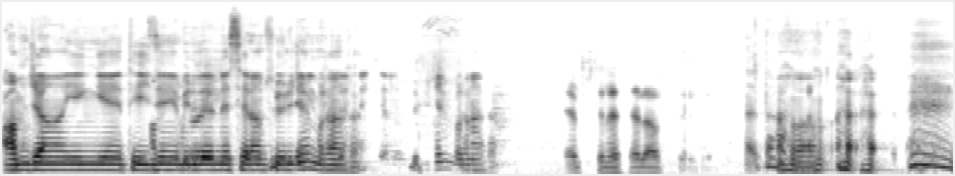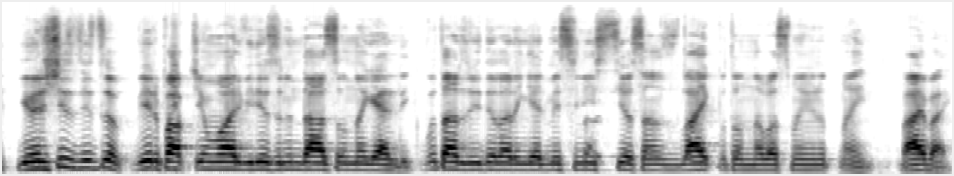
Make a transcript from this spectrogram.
Amcana, yengene, teyzene birilerine selam söyleyecek mi kanka? Hepsine selam söyle. Tamam. Görüşürüz YouTube. Bir PUBG Mobile videosunun daha sonuna geldik. Bu tarz videoların gelmesini istiyorsanız like butonuna basmayı unutmayın. Bay bay.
